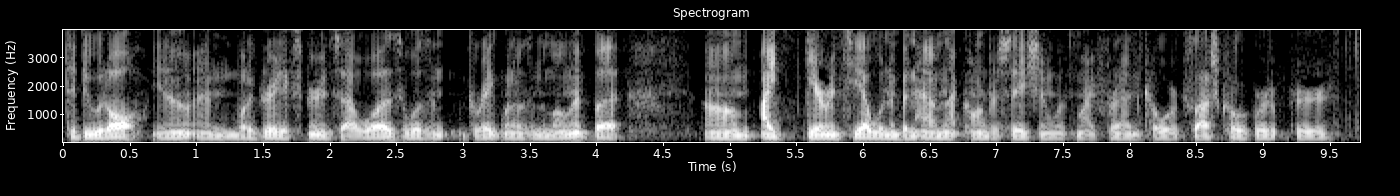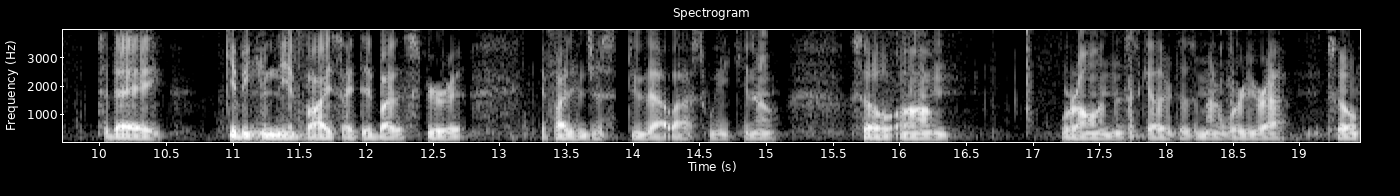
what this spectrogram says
to do it all, you know. And what a great experience that was. It wasn't great when I was in the moment, but um, I guarantee I wouldn't have been having that conversation with my friend, coworker slash coworker today, giving him the advice I did by the Spirit, if I didn't just do that last week, you know. So um, we're all in this together. It doesn't matter where you're at. So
